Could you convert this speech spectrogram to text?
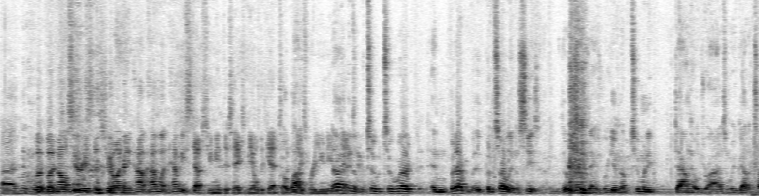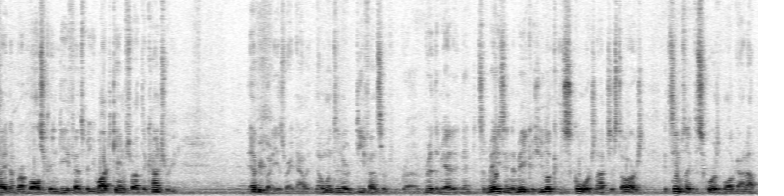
But, but in all seriousness, Joe, I mean, how, how much how many steps do you need to take to be able to get to the A lot. place where you need No, I mean, to? To, to where, and, but, every- but it's early in the season. I mean, There's some things, we're giving up too many downhill drives, and we've got to tighten up our ball screen defense, but you watch games throughout the country, everybody is right now. No one's in their defensive uh, rhythm yet, and it's amazing to me, because you look at the scores, not just ours, it seems like the scores have all gone up.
